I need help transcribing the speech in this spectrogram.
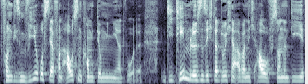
von diesem Virus, der von außen kommt, dominiert wurde. Die Themen lösen sich dadurch ja aber nicht auf, sondern die,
